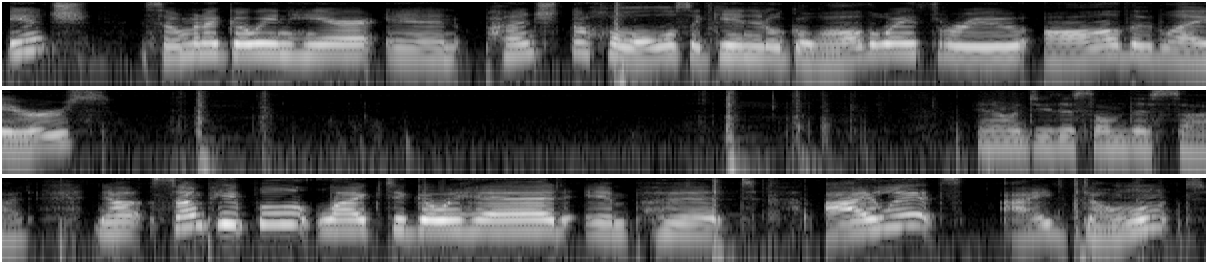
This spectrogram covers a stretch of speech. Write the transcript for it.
inch. So I'm going to go in here and punch the holes. Again, it'll go all the way through all the layers. And I'm going to do this on this side. Now, some people like to go ahead and put eyelets. I don't.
